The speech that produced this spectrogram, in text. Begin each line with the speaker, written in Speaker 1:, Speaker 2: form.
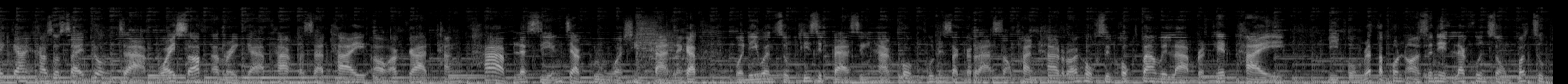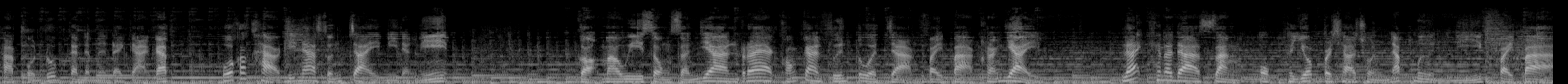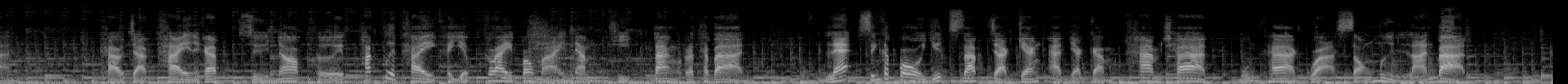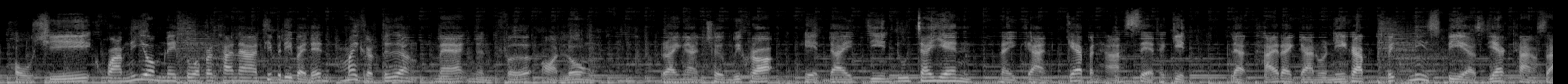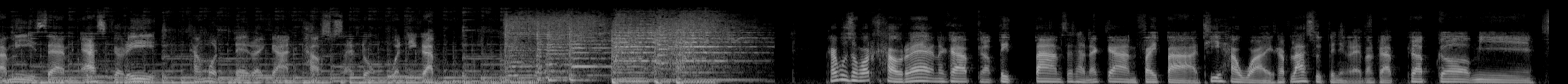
Speaker 1: รายการข่าวสดสายตรงจาก Voice of America ภาคภาษาไทยออกอากาศทั้งภาพและเสียงจากกรุงวอชิงตันนะครับ วันนี้วันศุกร์ที่ 18 สิงหาคม พุทธศักราช 2566 ตามเวลาประเทศไทย มีผมรัตพลอ่อนสนิท และคุณทรงพจน์สุภาพลร่วมกันดำเนินรายการครับ หัวข้อข่าวที่น่าสนใจมีดังนี้เกาะมาวีส่งสัญญาณแรกของการฟื้นตัวจากไฟป่าครั้งใหญ่ และแคนาดาสั่งอบพยพประชาชนนับหมื่นหนีไฟป่า ข่าวจากไทยนะครับ สื่อนอกเผยพักเพื่อไทยขยับใกล้เป้าหมายนำถีบตั้งรัฐบาล และสิงคโปร์ยึดทรัพย์จากแก๊งอาชญากรรมข้ามชาติ มูลค่ากว่า 20,000 ล้านบาทโพชี้ความนิยมในตัวประธานาธิบดีไบเดนไม่กระเตื้อง แม้เงินเฟ้ออ่อนลง รายงานเชิงวิเคราะห์ เหตุใดจีนดูใจเย็น ในการแก้ปัญหาเศรษฐกิจ และท้ายรายการวันนี้ครับบริตนีย์สเปียร์สแยกทางสามีแซมแอสการีทั้งหมดในรายการข่าวสดสายตรงวันนี้ครับ ครับคุณสมวัติข่าวแรกนะครับ
Speaker 2: รบ
Speaker 1: ติดตามสถานการณ์ไฟป่าที่ฮาวายครับล่าสุดเป็นอย่างไรบ้างครับ
Speaker 2: ครับก็มี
